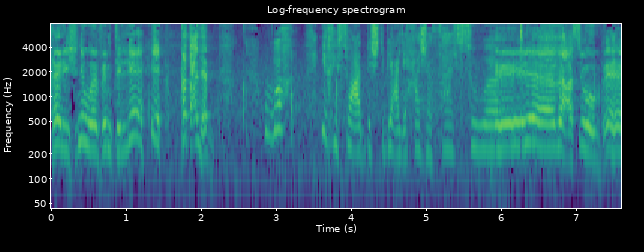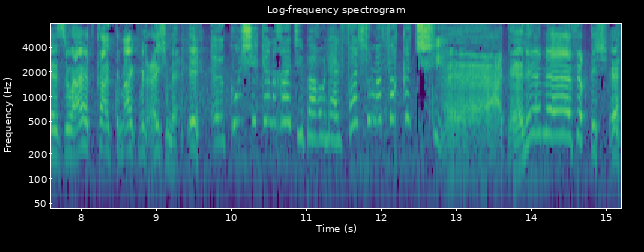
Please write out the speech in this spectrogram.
قال شنو فهمت الله قطع ذهب واه يا أخي سعاد باش تبيع لي حاجة فالسو. إيه لا معسوب ساعات قعدت معك في الحشمة. إيه، كون شي كان غادي باعوا لها الفالسو ما فقدش. آه، حتى أنا ما فقتش. آه،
